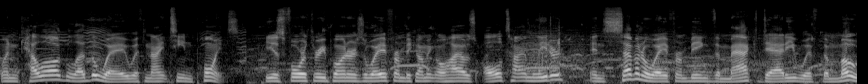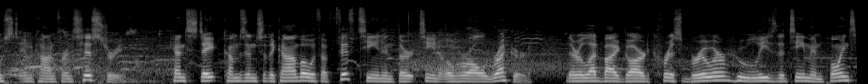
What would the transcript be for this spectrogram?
when Kellogg led the way with 19 points. He is four three-pointers away from becoming Ohio's all-time leader and seven away from being the MAC daddy with the most in conference history. Kent State comes into the Convo with a 15 and 13 overall record. They're led by guard Kris Brewer, who leads the team in points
